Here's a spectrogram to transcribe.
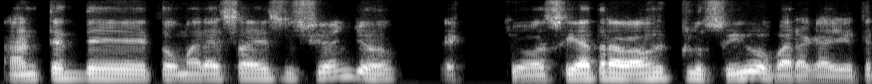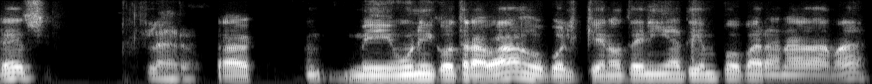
antes de tomar esa decisión, yo, yo hacía trabajo exclusivo para Calle 13 Claro. Mi único trabajo, porque no tenía tiempo para nada más.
